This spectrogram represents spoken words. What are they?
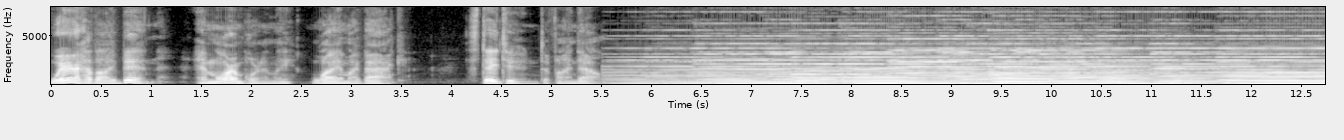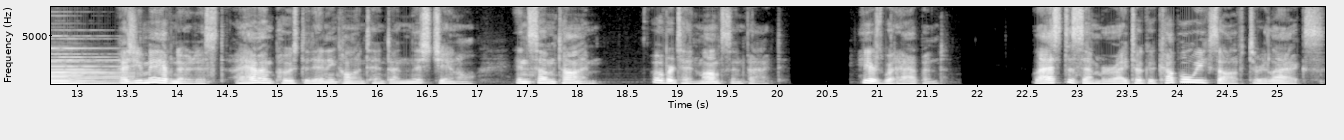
Where have I been? And more importantly, why am I back? Stay tuned to find out. As you may have noticed, I haven't posted any content on this channel in some time, over 10 months in fact. Here's what happened. Last December I took a couple weeks off to relax.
